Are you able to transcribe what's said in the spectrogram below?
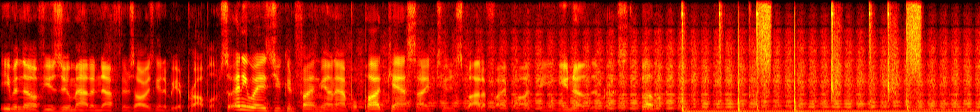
Even though if you zoom out enough, there's always going to be a problem. So, anyways, you can find me on Apple Podcasts, iTunes, Spotify, Podbean. You know the rest. Bye bye.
